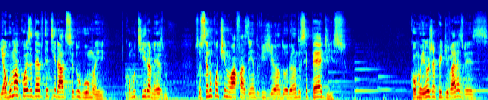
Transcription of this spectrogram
E alguma coisa deve ter tirado você do rumo aí, como tira mesmo. Se você não continuar fazendo, vigiando, orando, você perde isso. Como eu já perdi várias vezes.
